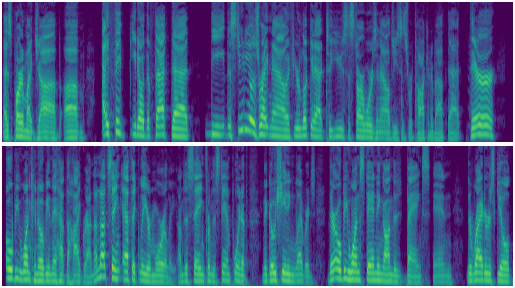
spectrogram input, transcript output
as part of my job, um, I think you know the fact that the the studios right now, if you're looking at to use the Star Wars analogy, since we're talking about that, they're Obi Wan Kenobi and they have the high ground. I'm not saying ethically or morally. I'm just saying from the standpoint of negotiating leverage. They're Obi Wan standing on the banks, and the Writers Guild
